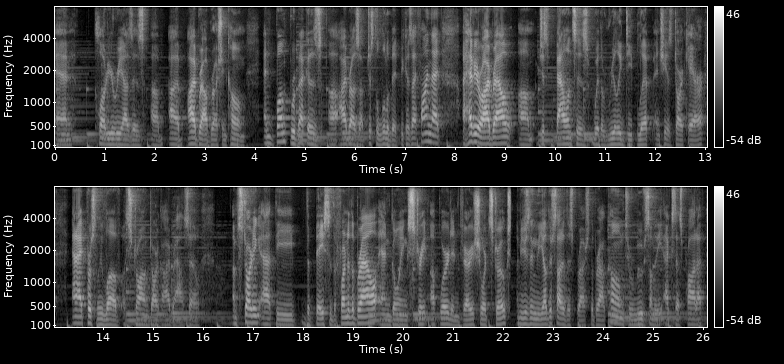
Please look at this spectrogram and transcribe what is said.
and Claudia Riaz's uh, eyebrow brush and comb and bump Rebecca's uh, eyebrows up just a little bit because I find that a heavier eyebrow um, just balances with a really deep lip and she has dark hair. And I personally love a strong dark eyebrow. So I'm starting at the, the base of the front of the brow and going straight upward in very short strokes. I'm using the other side of this brush, the brow comb, to remove some of the excess product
